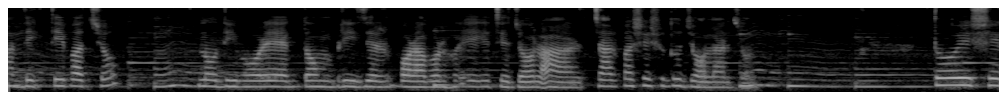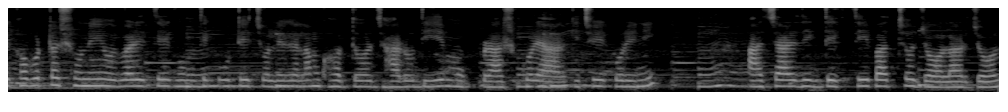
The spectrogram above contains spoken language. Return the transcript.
আর দেখতেই পাচ্ছ নদী ভরে একদম ব্রিজের বরাবর হয়ে গেছে জল আর চারপাশে শুধু জল আর জল। তো সে খবরটা শুনে ওই বাড়িতে ঘুম থেকে উঠে চলে গেলাম ঘর দর ঝাড়ু দিয়ে মুখ ব্রাশ করে আর কিছুই করিনি। আর চারিদিক দেখতেই পাচ্ছ জল আর জল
